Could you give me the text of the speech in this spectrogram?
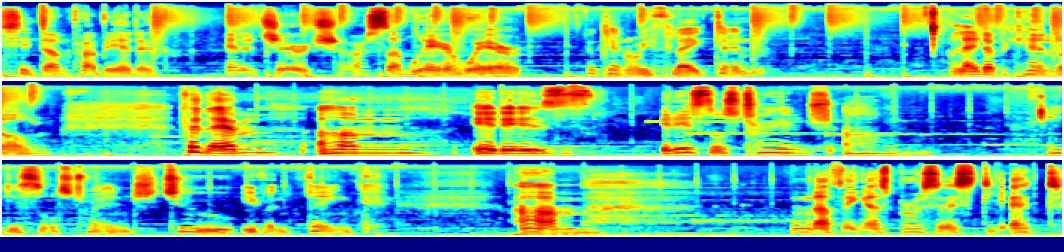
sit down probably at a in a church or somewhere where you can reflect and light up a candle for them. Um, it is it is so strange. Um, it is so strange to even think. Um, nothing has processed yet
